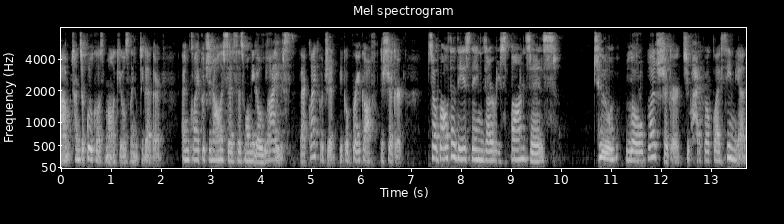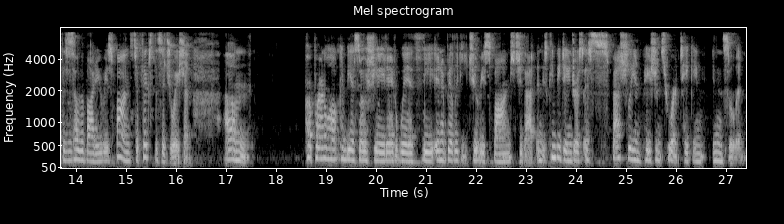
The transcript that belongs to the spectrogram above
um, tons of glucose molecules linked together. And glycogenolysis is when we go lyse that glycogen, we go break off the sugar. So both of these things are responses to low blood sugar, to hypoglycemia. This is how the body responds to fix the situation. Um, propranolol can be associated with the inability to respond to that, and this can be dangerous, especially in patients who are taking insulin.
